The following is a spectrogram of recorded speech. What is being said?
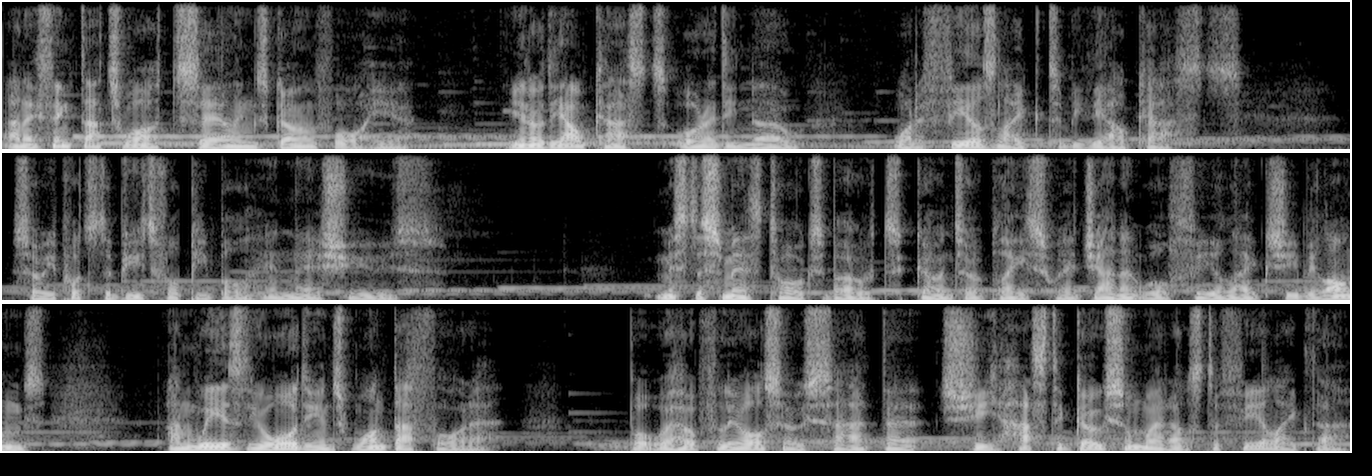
And I think that's what Serling's going for here. You know, the outcasts already know what it feels like to be the outcasts. so he puts the beautiful people in their shoes. Mr. Smith talks about going to a place where Janet will feel like she belongs, and we as the audience want that for her. But we're hopefully also sad that she has to go somewhere else to feel like that.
